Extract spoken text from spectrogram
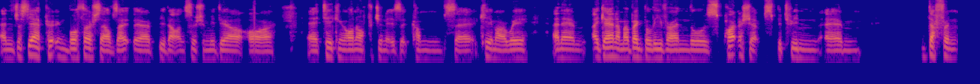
and just yeah putting both ourselves out there be that on social media or uh, taking on opportunities that comes uh, came our way. And um, again i'm a big believer in those partnerships between um, different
